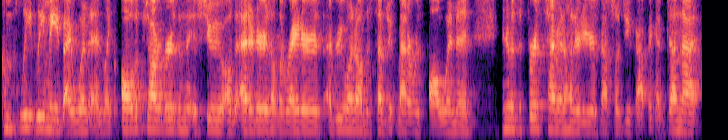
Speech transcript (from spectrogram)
completely made by women. Like all the photographers in the issue, all the editors, all the writers, everyone, all the subject matter was all women. And it was the first time in 100 years National Geographic had done that.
